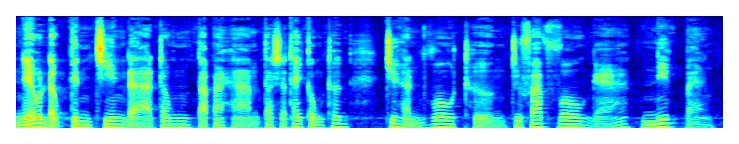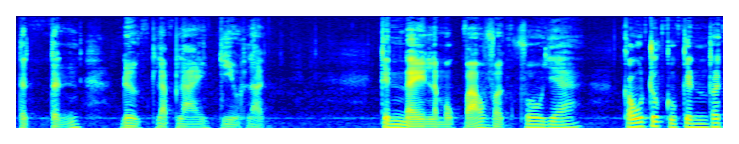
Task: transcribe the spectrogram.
Nếu đọc kinh chiên đà trong Tạp A Hàm, ta sẽ thấy công thức chư hạnh vô thường, chư pháp vô ngã, niết bàn, tịch tỉnh được lặp lại nhiều lần. Kinh này là một bảo vật vô giá. Cấu trúc của kinh rất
